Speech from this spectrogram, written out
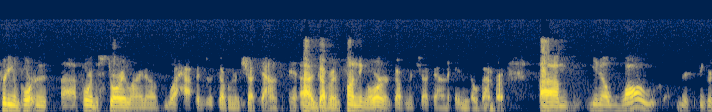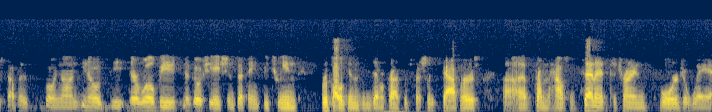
pretty important uh, for the storyline of what happens with government shutdown, uh, government funding or government shutdown in November. Um, you know, while the speaker stuff is going on, you know, the, there will be negotiations, I think, between Republicans and Democrats, especially staffers uh, from the House and Senate, to try and forge a way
